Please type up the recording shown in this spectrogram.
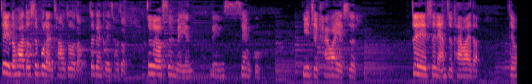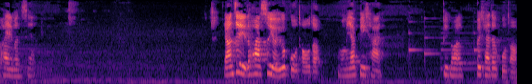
这里的话都是不能操作的，这边可以操作。这个是美颜美颜线骨，一直开外也是。这里是两指开外的，这里画一根线。然后这里的话是有一个骨头的，我们要避开，避开避开这个骨头。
